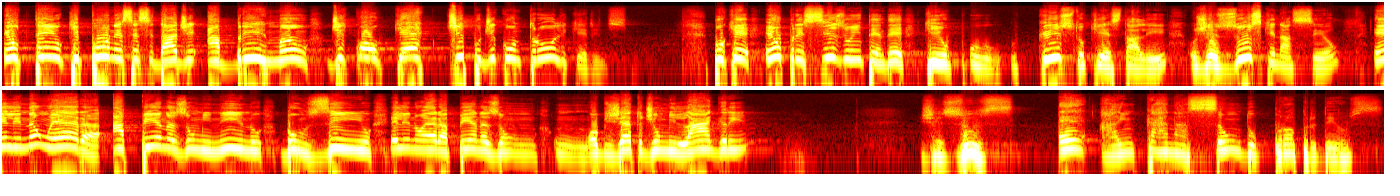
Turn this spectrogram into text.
eu tenho que, por necessidade, abrir mão de qualquer tipo de controle, queridos. Porque eu preciso entender que o, o, o Cristo que está ali, o Jesus que nasceu, ele não era apenas um menino bonzinho, ele não era apenas um, um objeto de um milagre. Jesus é a encarnação do próprio Deus.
